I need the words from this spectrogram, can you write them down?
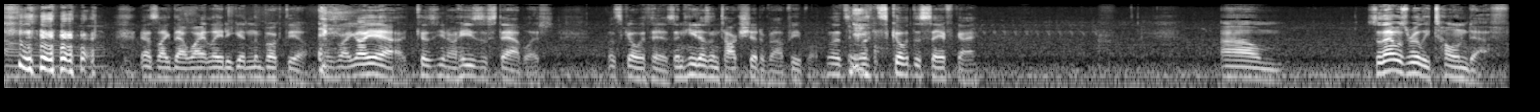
Oh. That's like that white lady getting the book deal. I was like, oh yeah, because you know he's established. Let's go with his, and he doesn't talk shit about people. Let's let's go with the safe guy. Um, so that was really tone deaf,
